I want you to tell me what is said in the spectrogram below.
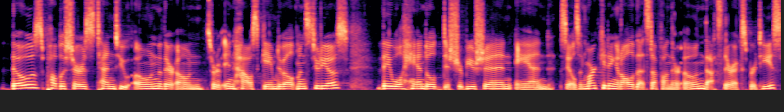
those publishers tend to own their own sort of in house game development studios. They will handle distribution and sales and marketing and all of that stuff on their own. That's their expertise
